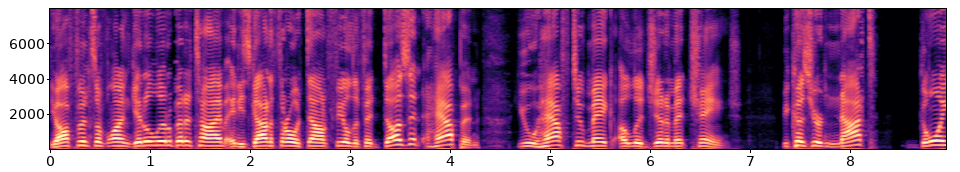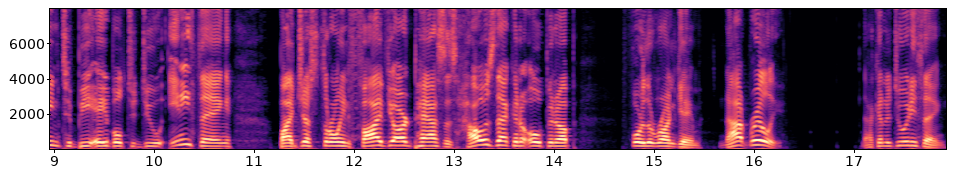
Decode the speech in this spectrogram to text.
The offensive line get a little bit of time, and he's got to throw it downfield. If it doesn't happen, you have to make a legitimate change because you're not going to be able to do anything by just throwing five yard passes. How is that going to open up for the run game? Not really. Not going to do anything.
